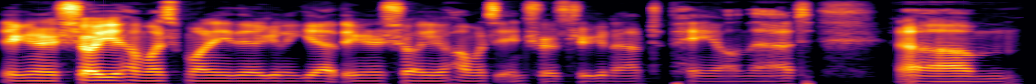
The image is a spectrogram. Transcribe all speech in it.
They're going to show you how much money they're going to get. They're going to show you how much interest you're going to have to pay on that. Um,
